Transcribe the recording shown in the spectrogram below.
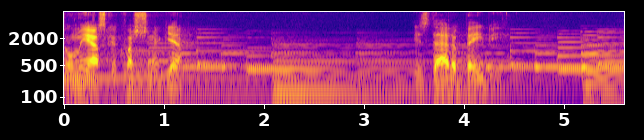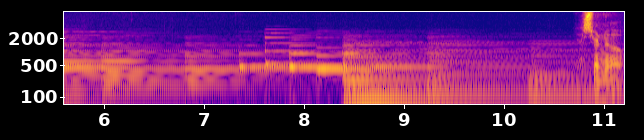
So let me ask a question again. Is that a baby? Yes or no?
